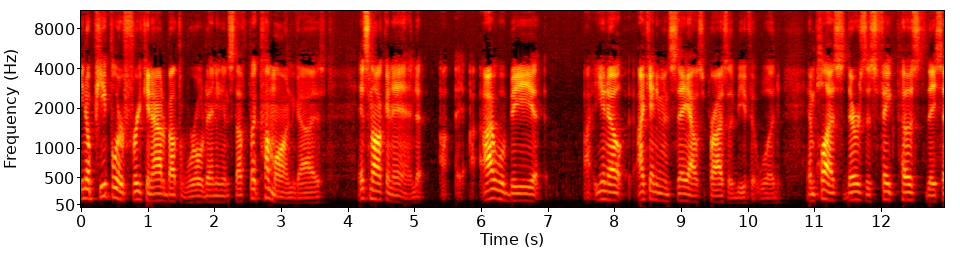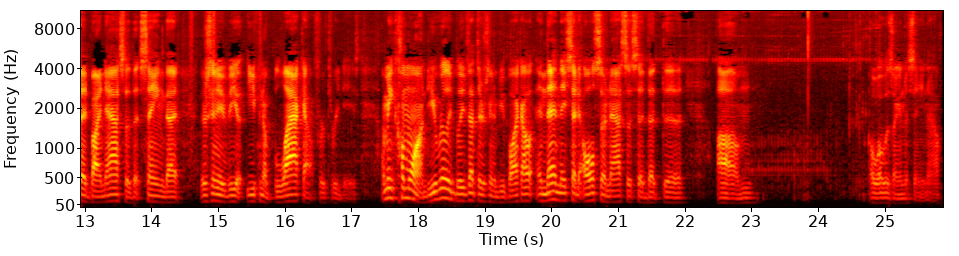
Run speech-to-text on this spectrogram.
You know, people are freaking out about the world ending and stuff, but come on, guys. It's not going to end. I, I will be. You know, I can't even say how surprised I'd be if it would. And plus, there was this fake post they said by NASA that saying that there's going to be even a blackout for three days. I mean, come on. Do you really believe that there's going to be blackout? And then they said also NASA said that the um, oh, what was I going to say now?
